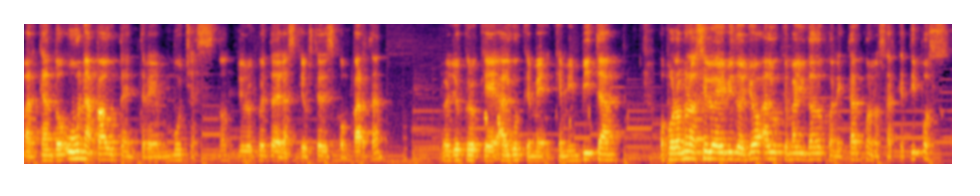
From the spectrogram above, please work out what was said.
marcando una pauta entre muchas, ¿no? Yo doy cuenta de las que ustedes compartan, pero yo creo que algo que me, que me invita o por lo menos así lo he vivido yo, algo que me ha ayudado a conectar con los arquetipos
